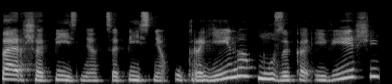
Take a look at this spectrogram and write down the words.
Перша пісня це пісня Україна, музика і вірші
